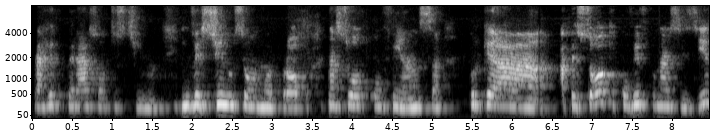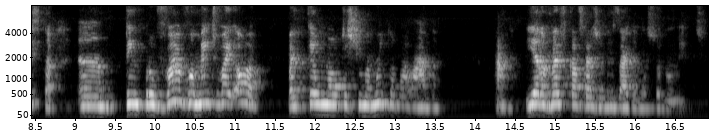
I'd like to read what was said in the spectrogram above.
para recuperar a sua autoestima, investir no seu amor próprio, na sua autoconfiança, porque a, a pessoa que convive com o narcisista tem provavelmente vai, ó, vai ter uma autoestima muito abalada, tá? E ela vai ficar fragilizada emocionalmente.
